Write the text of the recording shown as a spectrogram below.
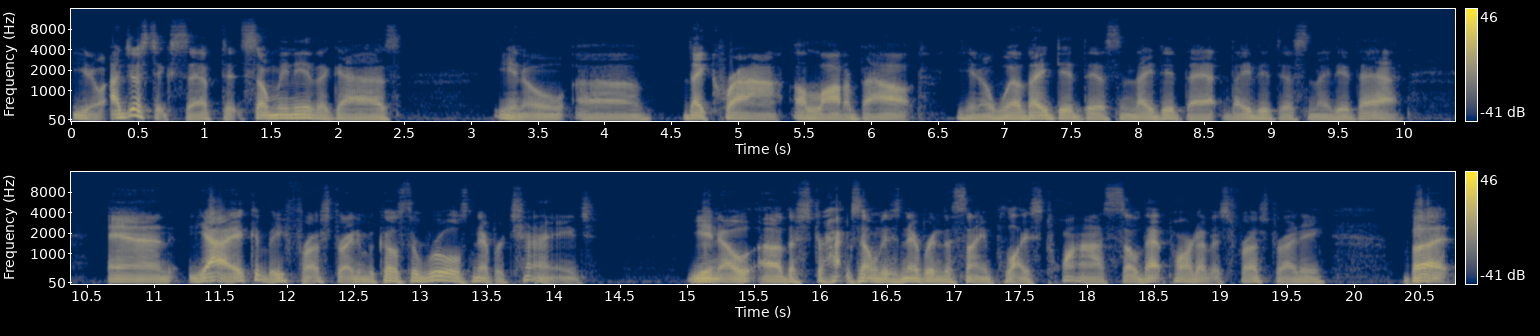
you know, I just accept it. So many of the guys, you know, uh, they cry a lot about, you know, well, they did this and they did that, and they did this and they did that. And yeah, it can be frustrating because the rules never change you know, uh, the strike zone is never in the same place twice. So that part of it's frustrating. But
